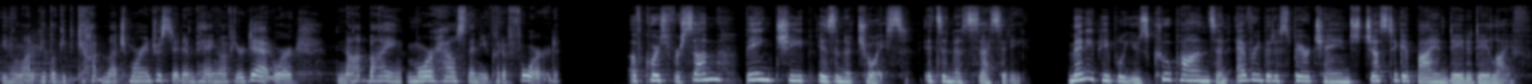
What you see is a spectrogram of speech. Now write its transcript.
you know, a lot of people got much more interested in paying off your debt or not buying more house than you could afford. Of course, for some, being cheap isn't a choice, it's a necessity. Many people use coupons and every bit of spare change just to get by in day to day life.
